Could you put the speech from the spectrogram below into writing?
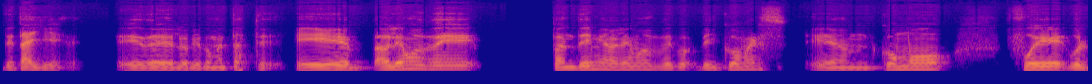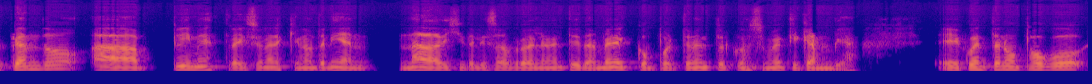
detalle eh, de lo que comentaste. hablemos de pandemia, hablemos de e-commerce, em, cómo fue golpeando a pymes tradicionales que no tenían nada digitalizado probablemente y también el comportamiento del consumidor que cambia. cuéntanos un poco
